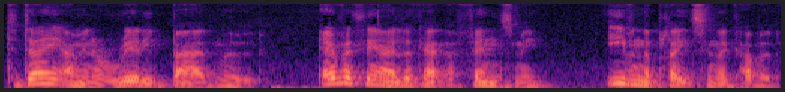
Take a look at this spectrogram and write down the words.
Today I'm in a really bad mood. Everything I look at offends me, even the plates in the cupboard.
